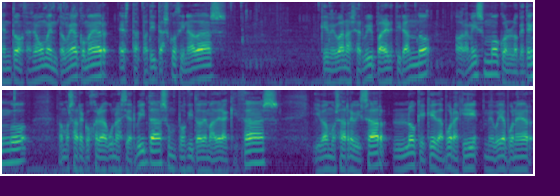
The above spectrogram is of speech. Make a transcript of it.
Entonces, de momento me voy a comer estas patitas cocinadas que me van a servir para ir tirando ahora mismo con lo que tengo Vamos a recoger algunas hierbitas, un poquito de madera quizás. Y vamos a revisar lo que queda por aquí. Me voy a poner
